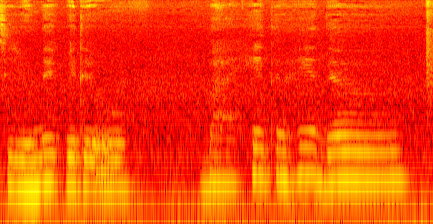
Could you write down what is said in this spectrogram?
see you next video bye header header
